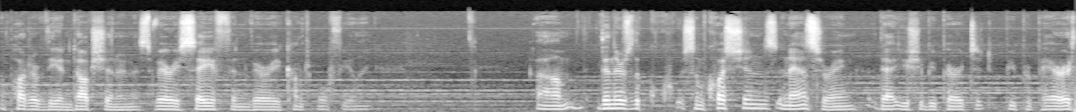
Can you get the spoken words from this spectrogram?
a, part of the induction, and it's very safe and very comfortable feeling. Um, then there's the, some questions and answering that you should be prepared to be prepared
